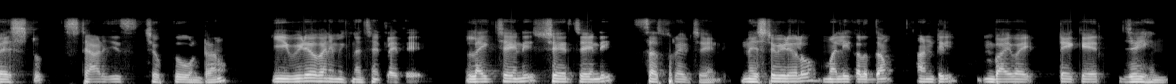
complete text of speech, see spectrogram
బెస్ట్ స్ట్రాటజీస్ చెప్తూ ఉంటాను. ఈ వీడియో కానీ మీకు నచ్చినట్లయితే లైక్ చేయండి షేర్ చేయండి సబ్స్క్రైబ్ చేయండి. నెక్స్ట్ వీడియోలో మళ్ళీ కలుద్దాం. Until bye bye take care జై హింద్.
